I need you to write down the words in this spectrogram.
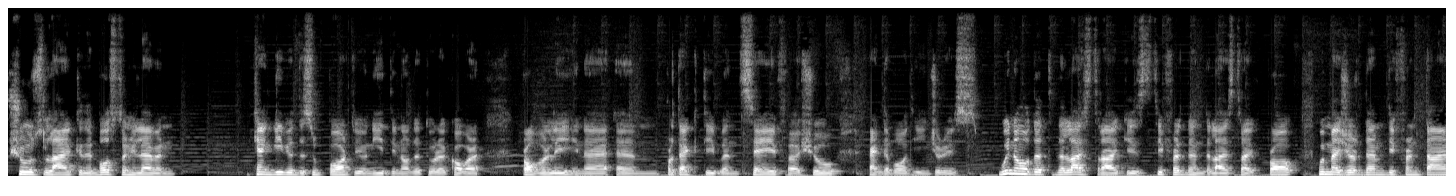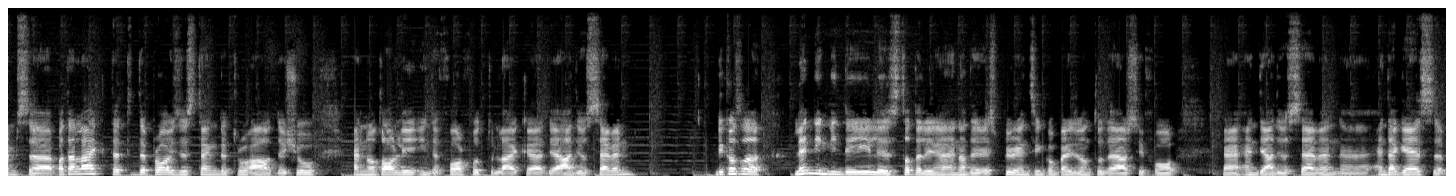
shoes like the Boston 11 can give you the support you need in order to recover properly in a um, protective and safe uh, shoe and avoid injuries. We know that the Lightstrike is different than the Lightstrike Pro. We measured them different times, uh, but I like that the Pro is extended throughout the shoe and not only in the forefoot like uh, the Adios 7 because uh, landing in the heel is totally another experience in comparison to the RC4 uh, and the Adios 7 uh, and I guess uh,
